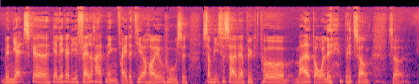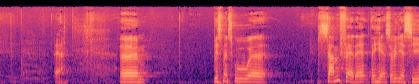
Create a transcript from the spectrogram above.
Venjalsgade. Jeg ligger lige i faldretningen fra et af de her højhuse, som viser sig at være bygget på meget dårlig beton. Så ja. Øhm, hvis man skulle øh, sammenfatte alt det her, så vil jeg sige,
